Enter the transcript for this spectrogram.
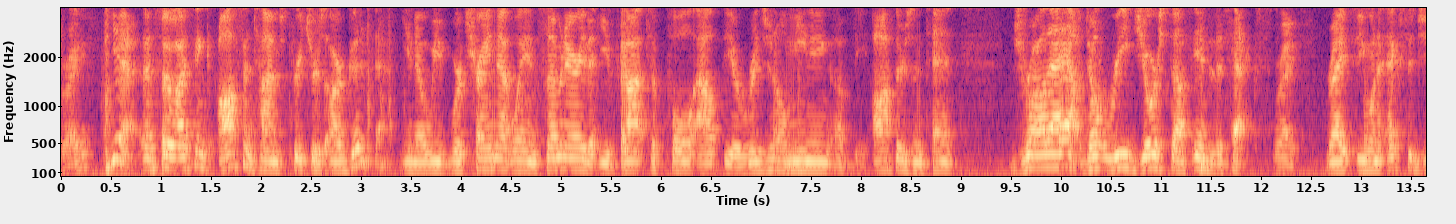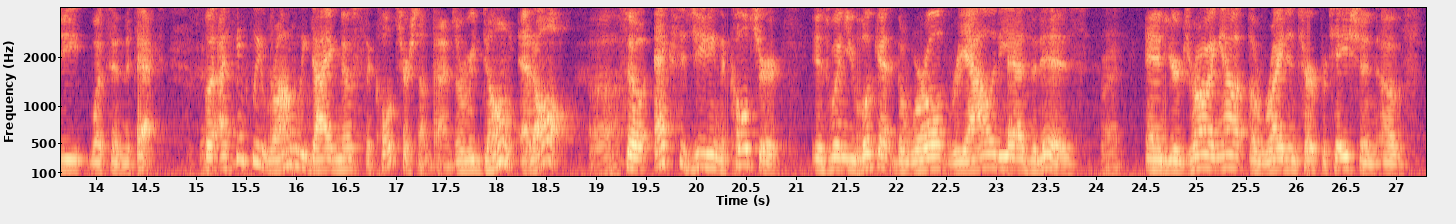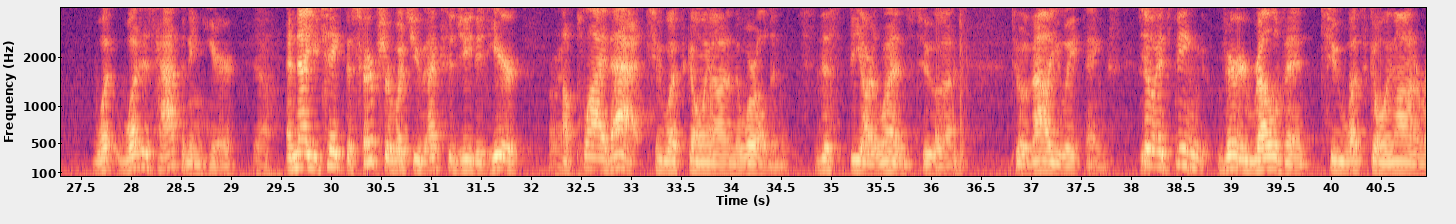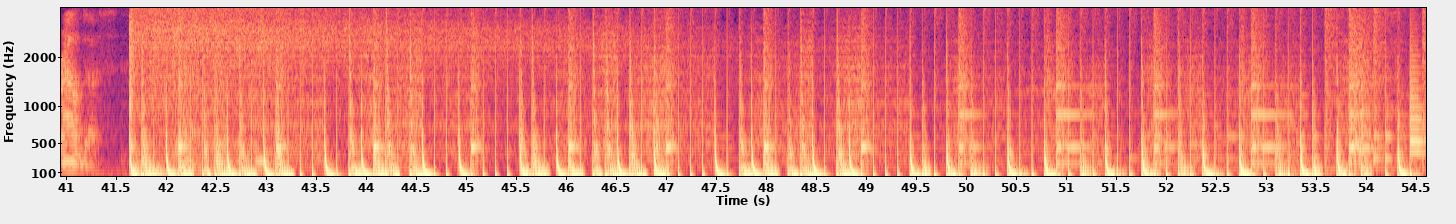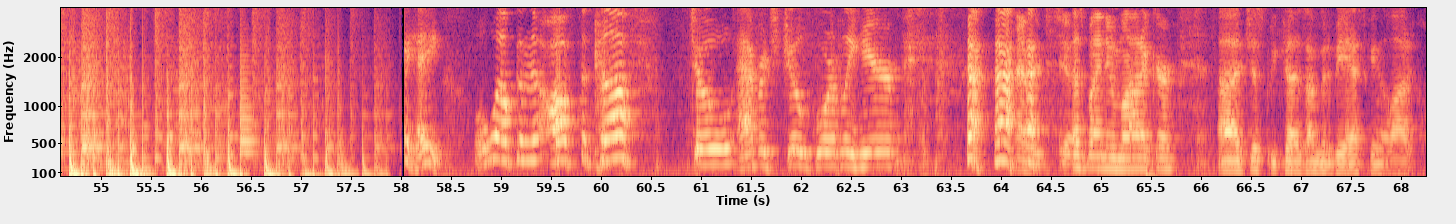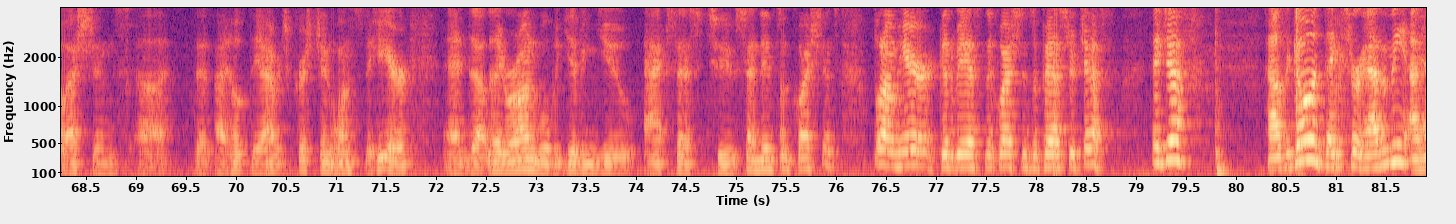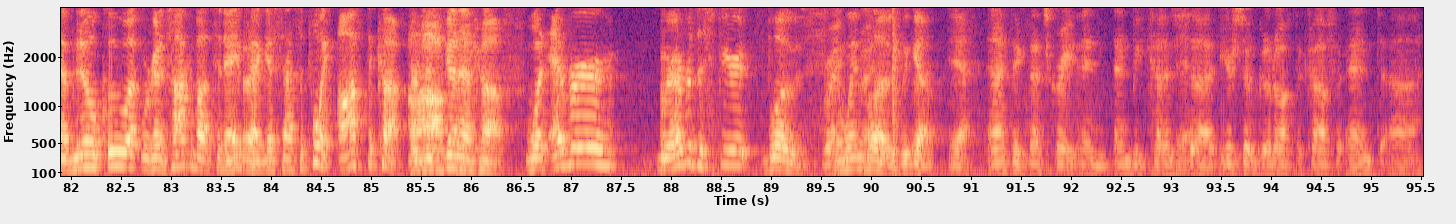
right? Yeah, and so I think oftentimes preachers are good at that. You know, we, we're trained that way in seminary that you've got to pull out the original meaning of the author's intent, draw that out. Don't read your stuff into the text. Right. Right? So you want to exegete what's in the text. Okay. But I think we wrongly diagnose the culture sometimes, or we don't at all. So exegeting the culture is when you look at the world, reality as it is, Right. and you're drawing out a right interpretation of what what is happening here. Yeah. And now you take the scripture, what you've exegeted here, Right. apply that to what's going on in the world, and this be our lens to uh, to evaluate things. So it's being very relevant to what's going on around us. Hey. Well, welcome to Off the Cuff. Joe, average Joe Gormley here. Average Joe. That's my new moniker. Uh, just because I'm going to be asking a lot of questions uh, that I hope the average Christian wants to hear. And uh, later on, we'll be giving you access to send in some questions. But I'm here going to be asking the questions of Pastor Jeff. Hey, Jeff. How's it going? Thanks for having me. I have no clue what we're going to talk about today, but I guess that's the point. Off the cuff. We're Off just gonna cuff. whatever wherever the spirit blows, Right, the wind right. blows, we go. Yeah. And I think that's great, and and because Yeah. uh, you're so good off the cuff, and uh,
